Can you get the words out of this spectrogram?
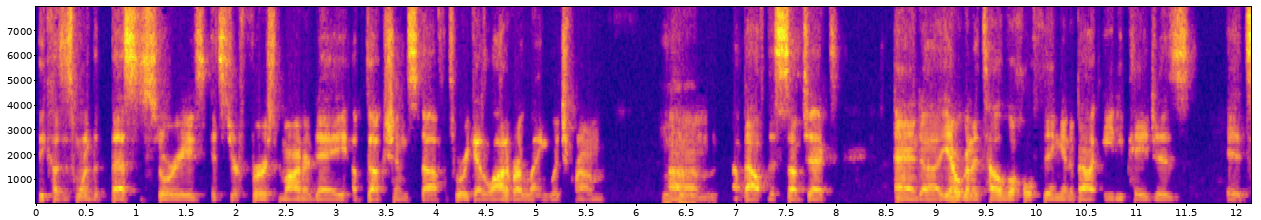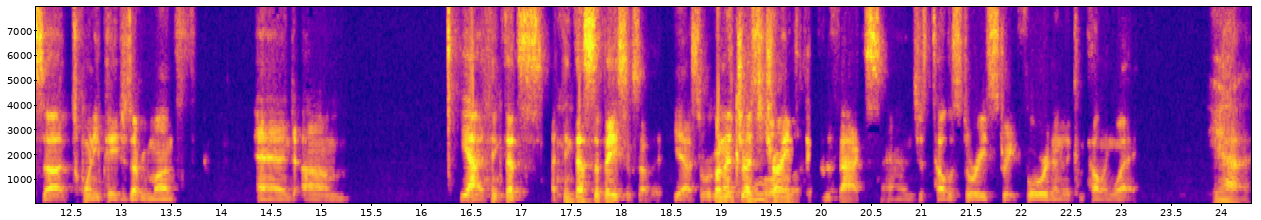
because it's one of the best stories. It's your first modern day abduction stuff. It's where we get a lot of our language from mm-hmm. um, about this subject. And uh, yeah, we're going to tell the whole thing in about 80 pages. It's uh, 20 pages every month, and um, yeah, I think that's I think that's the basics of it. Yeah, so we're going to just cool. try and stick to the facts and just tell the story straightforward in a compelling way. Yeah,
